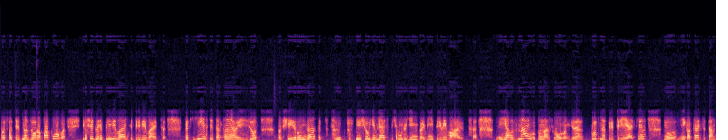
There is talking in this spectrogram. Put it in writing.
Роспотребнадзора Попова, и все говорят, прививайся, прививается. Так если такая идет вообще ерунда, так еще удивляюсь, почему люди не, прививаются. Я вот знаю, вот у нас в Вологде да, крупное предприятие, ну, не какая-то там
